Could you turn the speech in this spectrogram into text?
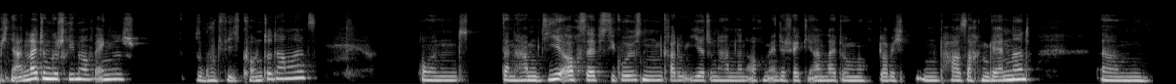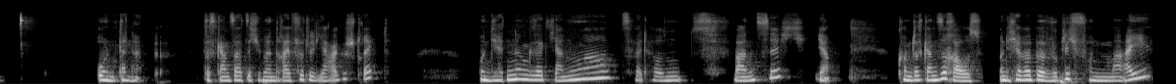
ich eine Anleitung geschrieben auf Englisch, so gut wie ich konnte damals. Und dann haben die auch selbst die Größen graduiert und haben dann auch im Endeffekt die Anleitung noch, glaube ich, ein paar Sachen geändert. Ähm, und dann, das Ganze hat sich über ein Dreivierteljahr gestreckt. Und die hatten dann gesagt, Januar 2020, ja, kommt das Ganze raus. Und ich habe aber wirklich von Mai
